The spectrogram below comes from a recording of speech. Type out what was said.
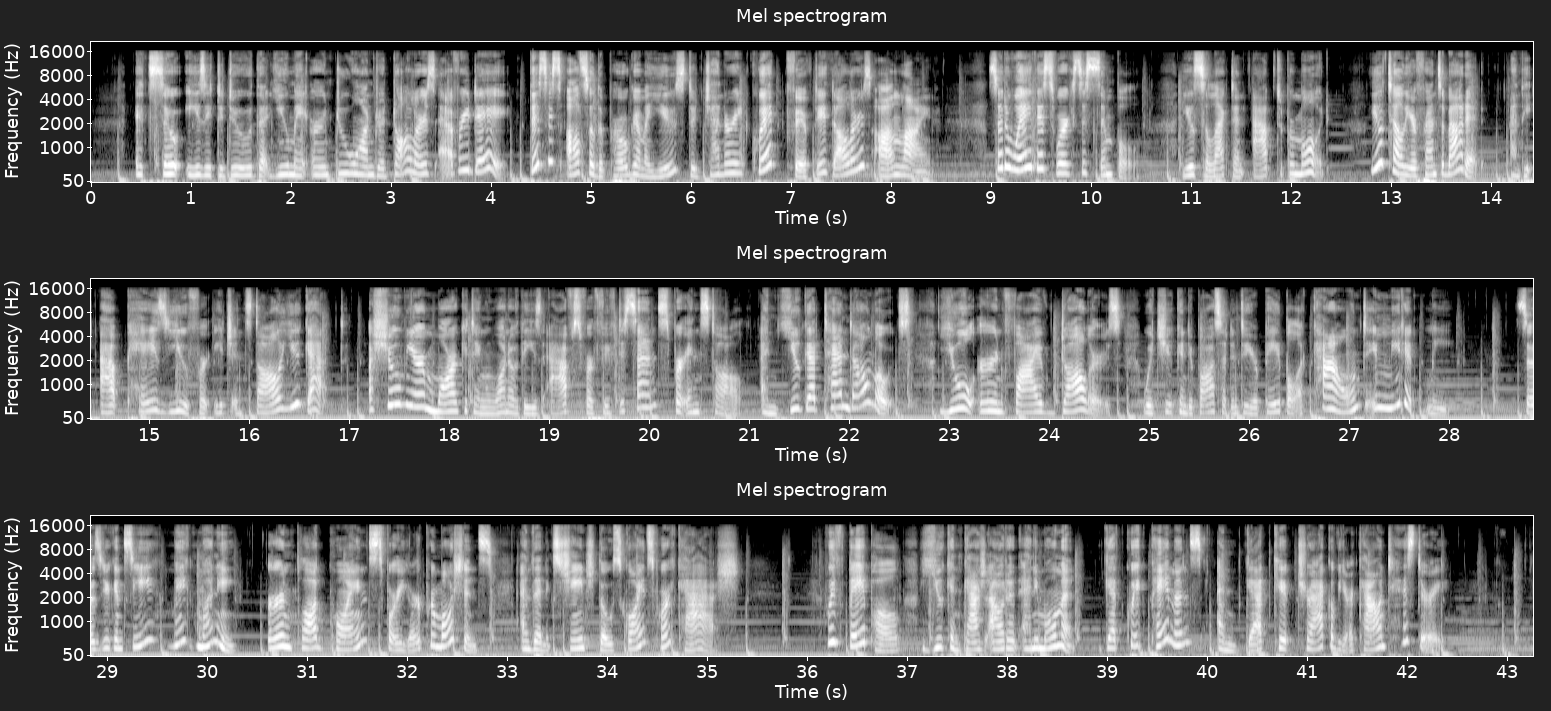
It's so easy to do that you may earn $200 every day. This is also the program I use to generate quick $50 online. So the way this works is simple. You select an app to promote. You tell your friends about it, and the app pays you for each install you get. Assume you're marketing one of these apps for 50 cents per install and you get 10 downloads. You'll earn $5, which you can deposit into your PayPal account immediately. So as you can see, make money. Earn plug points for your promotions and then exchange those coins for cash. With PayPal, you can cash out at any moment, get quick payments, and get keep track of your account history.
